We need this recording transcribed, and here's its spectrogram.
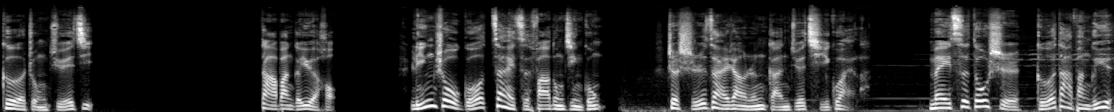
各种绝技。大半个月后，灵兽国再次发动进攻，这实在让人感觉奇怪了。每次都是隔大半个月，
